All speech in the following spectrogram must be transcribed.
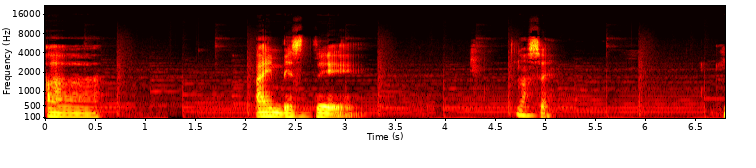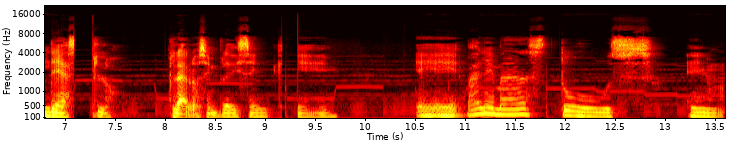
a, a en vez de no sé, de hacerlo. Claro, siempre dicen que eh, vale más tus... Em,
